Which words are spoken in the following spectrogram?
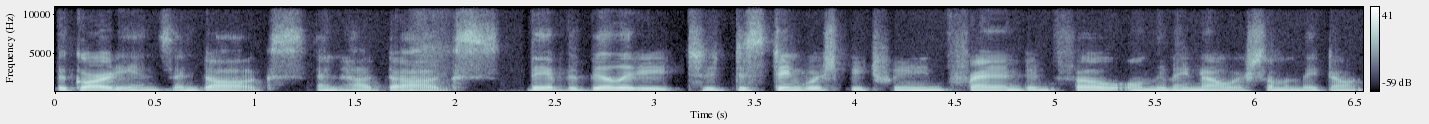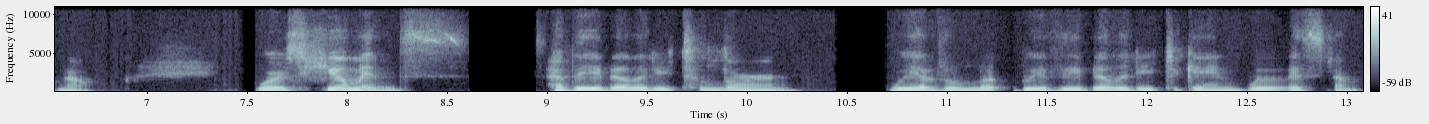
the guardians and dogs and how dogs they have the ability to distinguish between friend and foe only they know or someone they don't know. Whereas humans have the ability to learn. We have the we have the ability to gain wisdom.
